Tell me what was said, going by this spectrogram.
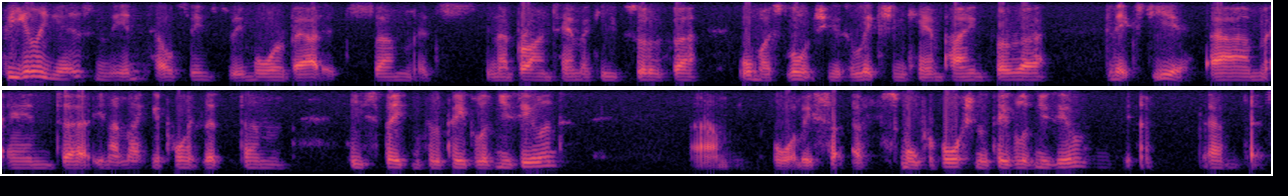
feeling is, and the intel seems to be more about it's um, it's you know Brian Tamaki sort of uh, almost launching his election campaign for uh, next year, um, and uh, you know making a point that um, he's speaking for the people of New Zealand, um, or at least a small proportion of the people of New Zealand. You know, um, that's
